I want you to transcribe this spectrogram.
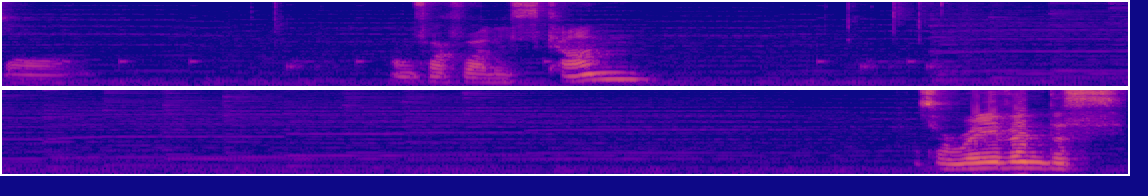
So. Einfach weil ich es kann. Also Raven, das,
